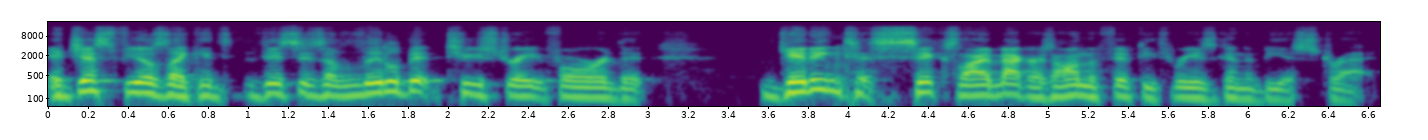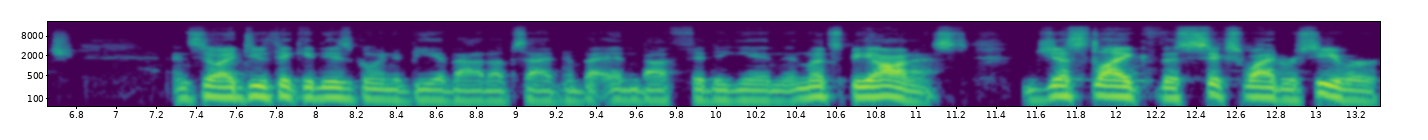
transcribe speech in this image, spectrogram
it just feels like it's this is a little bit too straightforward. That getting to six linebackers on the 53 is going to be a stretch. And so I do think it is going to be about upside and about, fitting in. And let's be honest, just like the six wide receiver,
